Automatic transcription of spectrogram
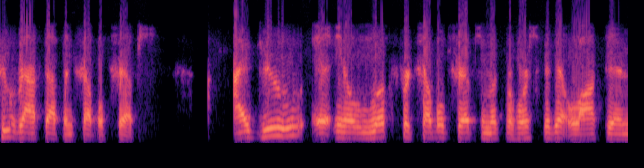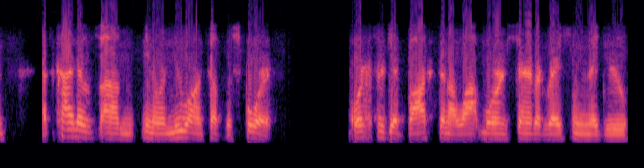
too wrapped up in trouble trips. I do, uh, you know, look for trouble trips and look for horses to get locked in. That's kind of, um, you know, a nuance of the sport. Horses get boxed in a lot more in standardbred racing than they do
